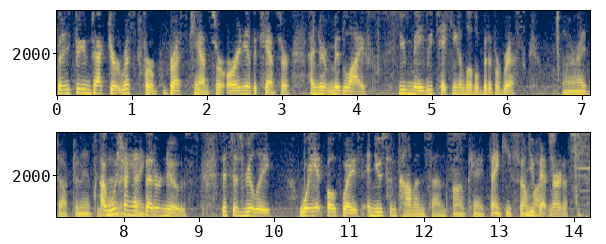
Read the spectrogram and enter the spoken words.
but if you, in fact you're at risk for breast cancer or any other cancer and you're midlife, you may be taking a little bit of a risk. All right, Dr. Nancy. I wish I had better you. news. This is really weigh it both ways and use some common sense. Okay, thank you so you much. You bet, Meredith.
